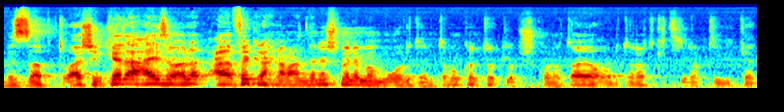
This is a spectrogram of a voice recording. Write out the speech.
بالظبط. وعشان كده عايز أقول لك على فكرة إحنا ما عندناش minimum order أنت ممكن تطلب شوكولاتاية و orderات كتيرة بتيجي كده.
